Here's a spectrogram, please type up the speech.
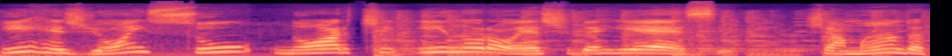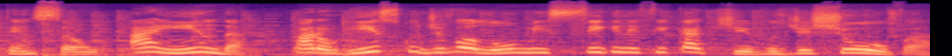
e regiões sul, norte e noroeste do RS, chamando atenção ainda para o risco de volumes significativos de chuva.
